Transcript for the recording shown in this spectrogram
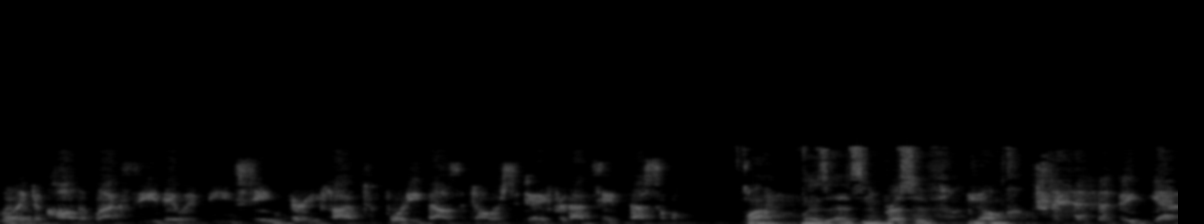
willing to call the Black Sea, they would be seeing thirty-five to forty thousand dollars a day for that same vessel. Wow, that's, that's an impressive jump. yes.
